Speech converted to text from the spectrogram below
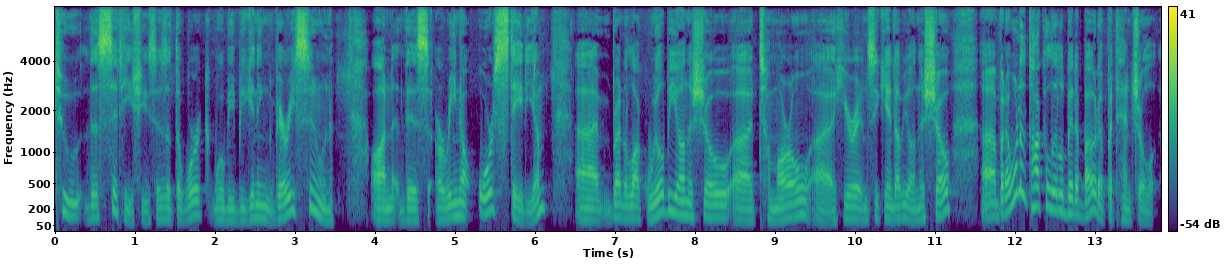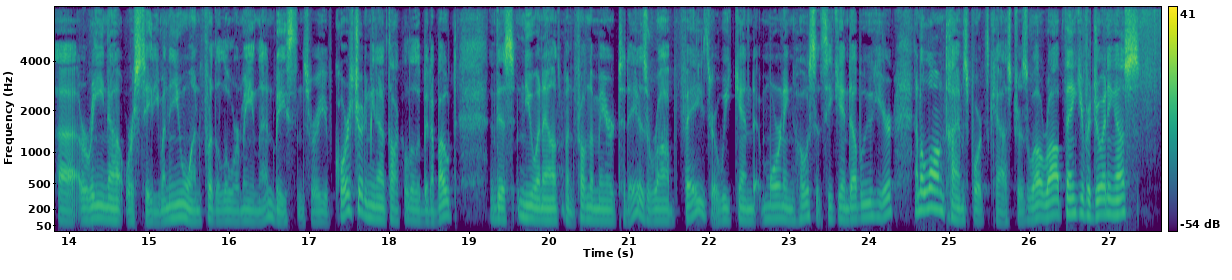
to the city. She says that the work will be beginning very soon on this arena or stadium. Uh, Brenda Locke will be on the show uh, tomorrow uh, here in CKNW on this show. Uh, but I want to talk a little bit about a potential uh, arena or stadium, a new one for the lower mainland based in Surrey, of course. Joining me now to talk a little bit about this new announcement from the mayor today is Rob Fai. Our weekend morning host at CKNW here and a longtime sportscaster as well. Rob, thank you for joining us.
